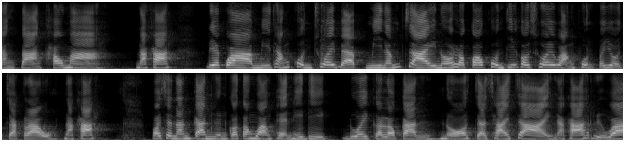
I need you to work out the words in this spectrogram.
ต่างๆ เข้ามานะคะ เรียกว่ามีทั้งคนช่วยแบบมีน้ำใจเนาะแล้วก็คนที่เขาช่วยหวังผลประโยชน์จากเรานะคะ เพราะฉะนั้นการเงินก็ต้องวางแผนให้ดีด้วยก็แล้วกันเนาะจะใช้จ่ายนะคะ หรือว่า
